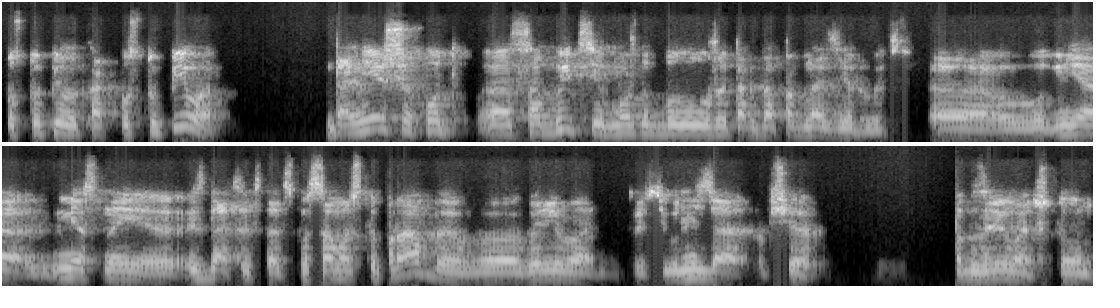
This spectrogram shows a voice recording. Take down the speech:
поступила как поступила, Дальнейший ход э, событий можно было уже тогда прогнозировать. Э, у меня местный э, издатель, кстати, «Комсомольской правды» в Ереване, то есть его нельзя вообще подозревать, что он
